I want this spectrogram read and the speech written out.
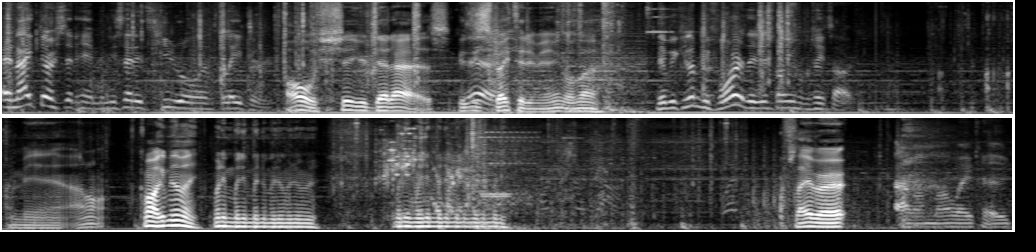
And I thirsted him, and he said it's hero and flavor. Oh shit, you're dead ass. Cause he expected it, man. Ain't gonna lie. Did we kill him before? They just know you from TikTok. I mean, I don't. Come on, give me the money. Money, money, money, money, money, money, money, money, money, money, money, money. Flavor. I'm on my way, code.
